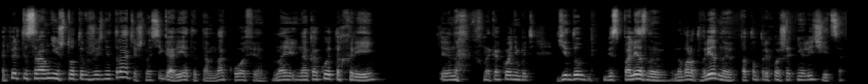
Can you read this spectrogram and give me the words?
А теперь ты сравни, что ты в жизни тратишь на сигареты, там, на кофе, на, на какую-то хрень, или на, на какую-нибудь еду бесполезную, наоборот, вредную, потом приходишь от нее лечиться.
